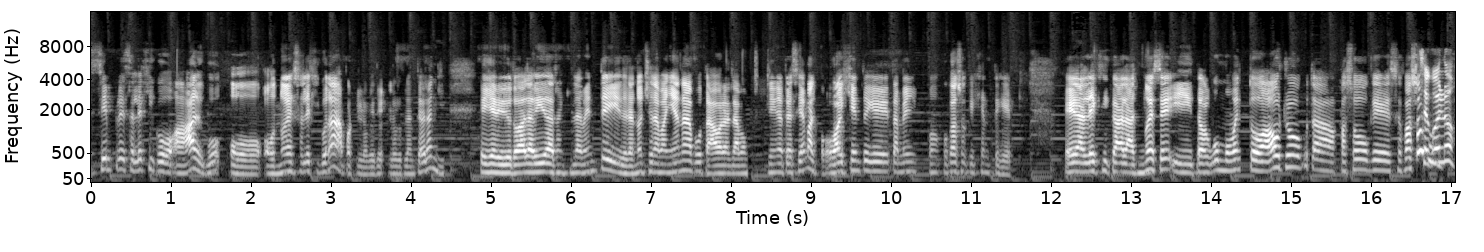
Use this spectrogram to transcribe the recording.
siempre es alérgico a algo o, no es alérgico a nada, porque lo que, lo que plantea Angie, ella vivió toda la vida tranquilamente y de la noche a la mañana, puta, ahora la mochilina te hacía mal. O hay gente que también, conozco casos que hay gente que era alérgica a las nueces y de algún momento a otro, puta, pasó que se pasó. Se coló.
